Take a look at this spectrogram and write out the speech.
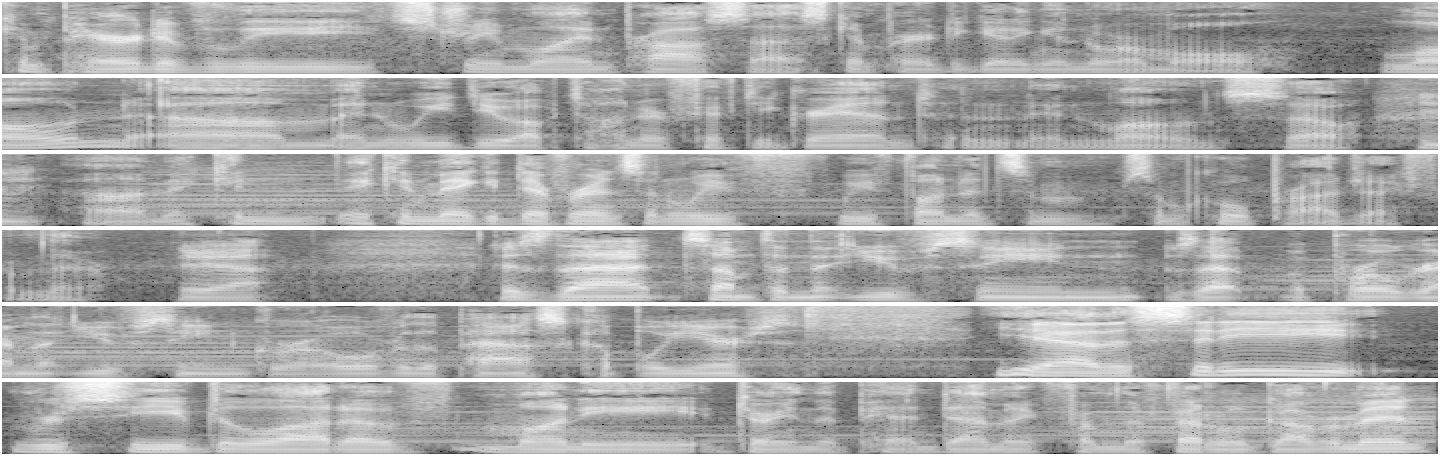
comparatively streamlined process compared to getting a normal loan um, and we do up to 150 grand in, in loans so um, it can it can make a difference and we've we've funded some some cool projects from there Yeah. Is that something that you've seen? Is that a program that you've seen grow over the past couple years? Yeah, the city received a lot of money during the pandemic from the federal government,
